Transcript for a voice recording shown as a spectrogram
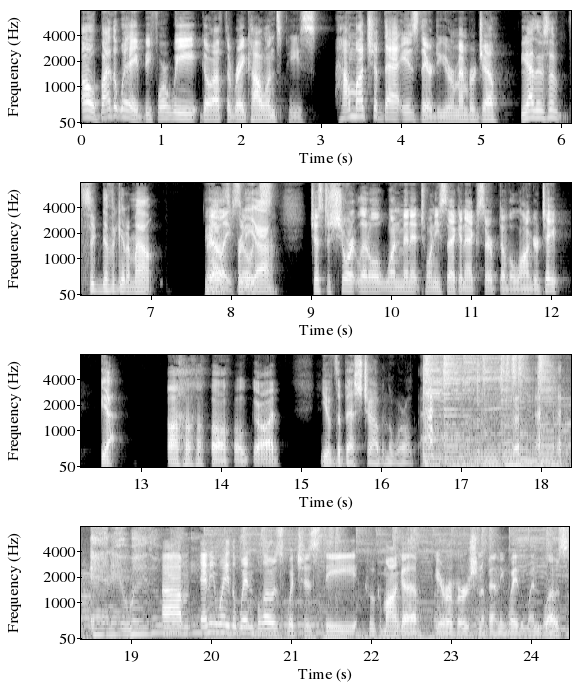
oh, by the way, before we go off the Ray Collins piece, how much of that is there? Do you remember, Joe? Yeah, there's a significant amount. Yeah, Really? it's pretty, so yeah. it's just a short little one minute, 20 second excerpt of a longer tape. Yeah. Oh, God. You have the best job in the world. um, Anyway, the Wind Blows, which is the Cucamonga era version of Anyway, the Wind Blows,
